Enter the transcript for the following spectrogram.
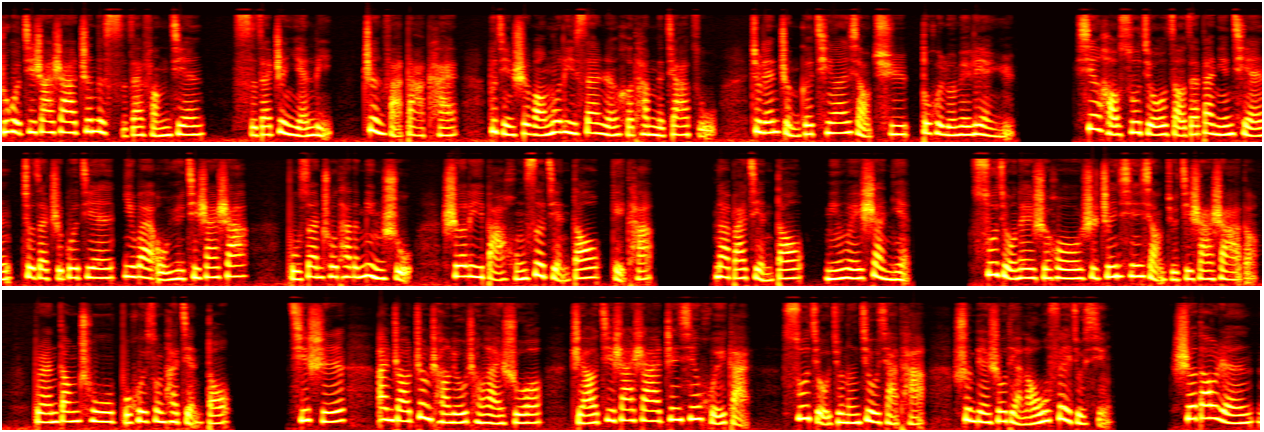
如果季莎莎真的死在房间，死在阵眼里，阵法大开，不仅是王茉莉三人和他们的家族，就连整个清安小区都会沦为炼狱。幸好苏九早在半年前就在直播间意外偶遇季莎莎。卜算出他的命数，赊了一把红色剪刀给他。那把剪刀名为善念。苏九那时候是真心想救季莎莎的，不然当初不会送他剪刀。其实按照正常流程来说，只要季莎莎真心悔改，苏九就能救下她，顺便收点劳务费就行。赊刀人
